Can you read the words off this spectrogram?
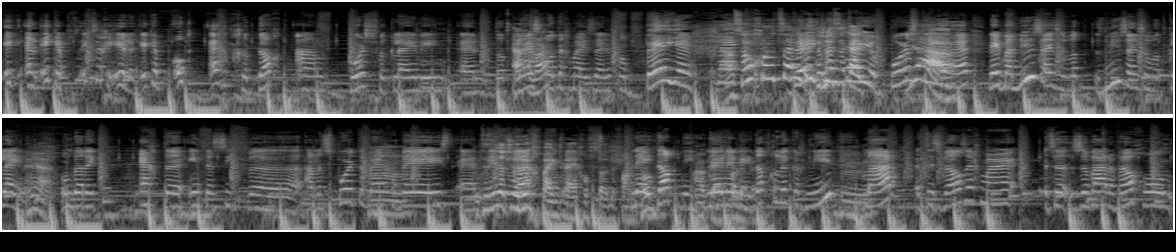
ik, en ik, heb, ik zeg je eerlijk, ik heb ook echt gedacht aan borstverkleining. En dat mensen gewoon tegen mij zeiden van, ben jij gek? Ja, zo groot zijn we. Weet je kijk, mooie borsten ja. je hebt? Nee, maar nu zijn ze wat, nu zijn ze wat kleiner. Ja. Omdat ik echt eh, intensief eh, aan het sporten ben Mm. geweest. En Het is niet dat je ze rugpijn krijgen of zo ervan, Nee, dat niet. Nee, nee, nee, dat gelukkig niet. Mm. Maar het is wel zeg maar, ze, ze waren wel gewoon.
